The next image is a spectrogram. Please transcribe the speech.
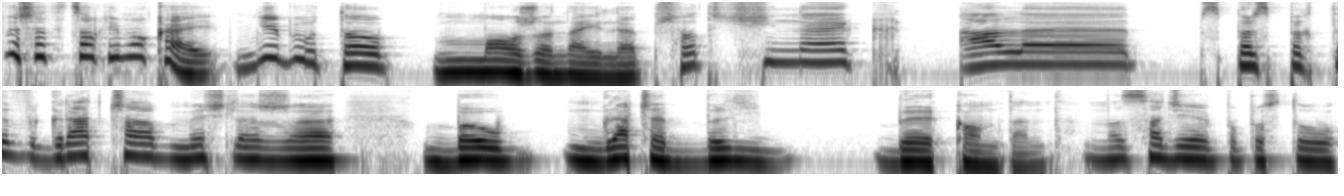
wyszedł całkiem ok. Nie był to może najlepszy odcinek, ale z perspektywy gracza myślę, że był, gracze byliby content. Na zasadzie po prostu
